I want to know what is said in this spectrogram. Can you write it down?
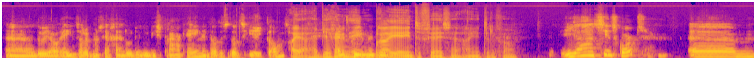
eh, door jou heen, zal ik maar zeggen, en door die, door die spraak heen. En dat is, dat is irritant. Oh ja, heb je geen braille interface aan je telefoon? Ja, sinds kort. Ehm,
